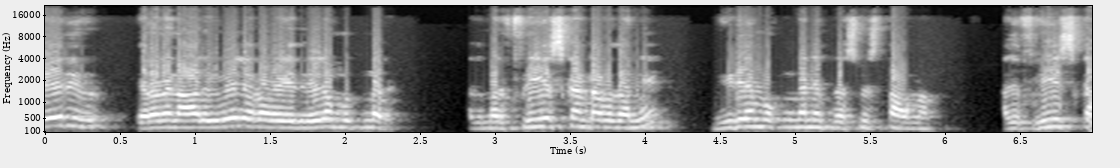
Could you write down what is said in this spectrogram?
పేరు ఇరవై నాలుగు వేలు ఇరవై ఐదు వేలు అమ్ముతున్నారు. అది మరి ఫ్రీ ఇసుక అంటారు దాన్ని? మీడియా ముఖంగా నేను ప్రశ్నిస్తా ఉన్నాను. అది ఫ్రీ ఇసుక.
